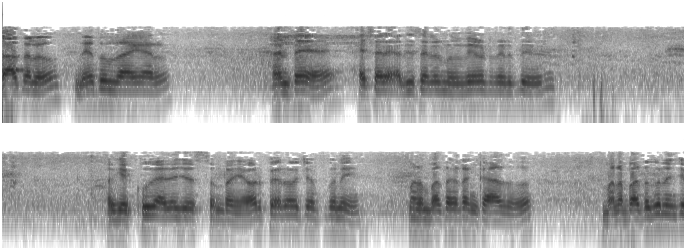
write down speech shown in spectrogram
తాతలు నేతులు తాగారు అంటే సరే అది సరే నువ్వేమిటి పెడితే మనకి ఎక్కువగా అదే చేస్తుంటాం ఎవరి పేరో చెప్పుకుని మనం బతకడం కాదు మన బతుకు నుంచి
